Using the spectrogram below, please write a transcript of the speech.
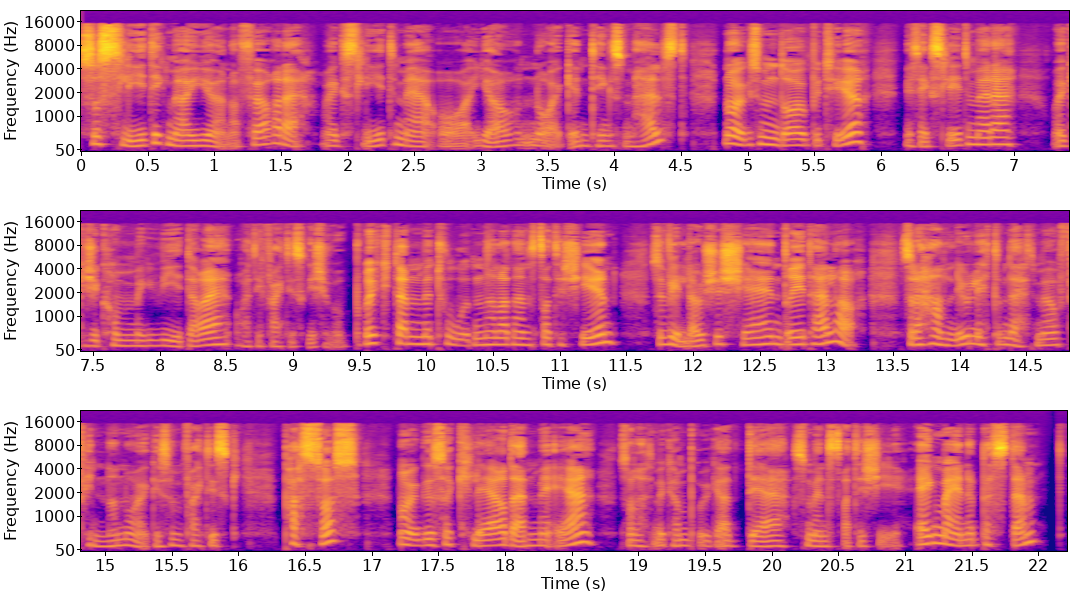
så sliter jeg med å gjennomføre det, og jeg sliter med å gjøre noen ting som helst, noe som da betyr, hvis jeg sliter med det, og jeg ikke kommer meg videre, og at jeg faktisk ikke får brukt den metoden eller den strategien, så vil det jo ikke skje en drit heller. Så det handler jo litt om dette med å finne noe som faktisk passer oss, noe som kler den vi er, sånn at vi kan bruke det som en strategi. Jeg mener bestemt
